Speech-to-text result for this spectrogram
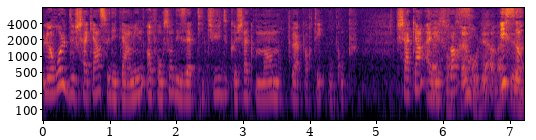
Le rôle de chacun se détermine en fonction des aptitudes que chaque membre peut apporter au couple. Chacun a des Ils sont forces. très modernes. hein, Ils sont-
